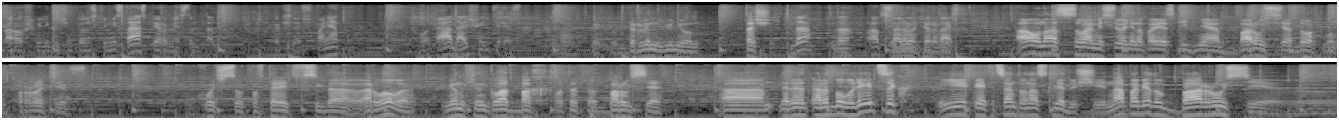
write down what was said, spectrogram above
хорошие Лигу чемпионские места. С первым местом там, как всегда, все понятно. Вот, а дальше интересно. Да, как бы Берлин Юнион тащит. Да, Да, абсолютно так. месте. А у нас с вами сегодня на повестке дня Боруссия Дортмунд против... Хочется вот повторять всегда Орлова. Мюнхен, Гладбах, вот это Боруссия. А, Red Red Bull Лейпциг. И коэффициенты у нас следующие. На победу Боруссии э,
